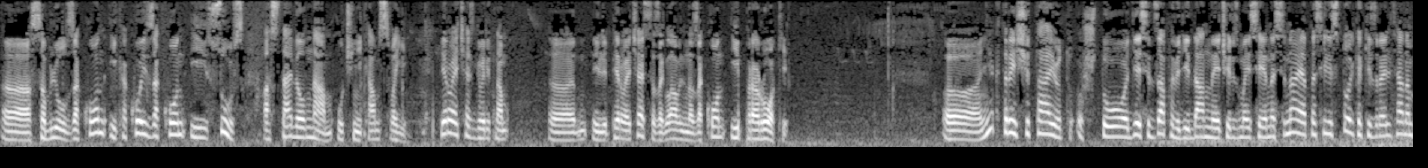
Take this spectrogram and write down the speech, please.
э, соблюл закон и какой закон Иисус оставил нам, ученикам своим. Первая часть говорит нам, э, или первая часть озаглавлена «Закон и пророки». Э, некоторые считают, что 10 заповедей, данные через Моисея на Синае, относились только к израильтянам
